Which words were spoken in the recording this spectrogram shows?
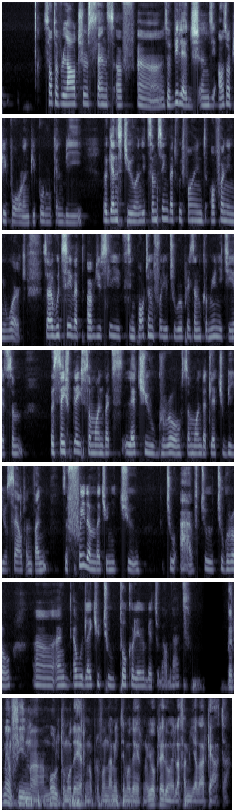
sort of larger sense of uh, the village and the other people and people who can be against you. And it's something that we find often in your work. So I would say that obviously it's important for you to represent community as some, a safe place, someone that let you grow, someone that let you be yourself and then the freedom that you need to, to have to, to grow. Uh, and I would like you to talk a little bit about that. Per me è un film molto moderno, profondamente moderno. Io credo nella famiglia allargata.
